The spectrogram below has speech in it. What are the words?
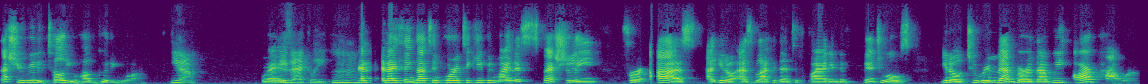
that should really tell you how good you are. Yeah. Right. Exactly. Mm-hmm. And and I think that's important to keep in mind, especially for us, uh, you know, as Black identified individuals, you know, to remember that we are power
